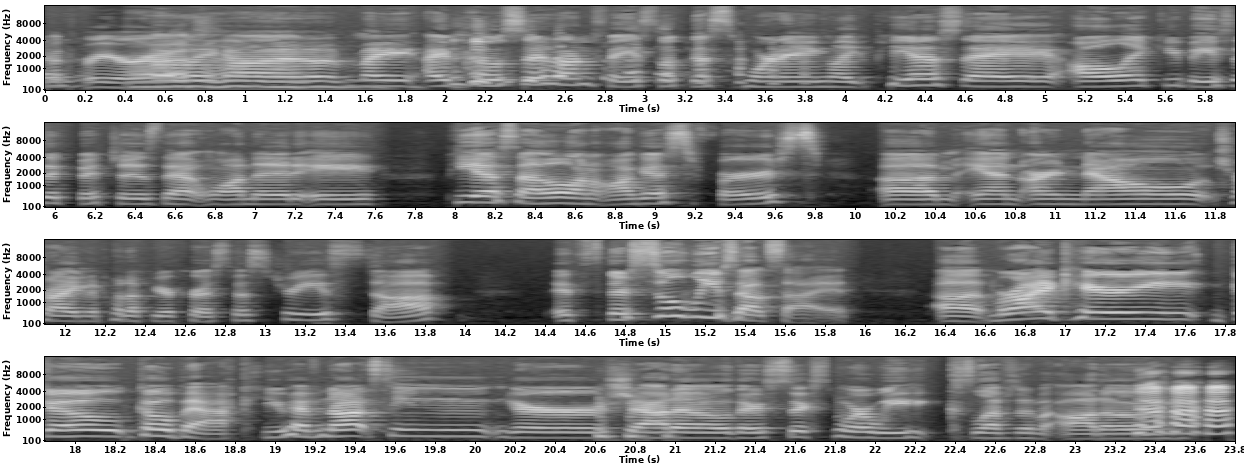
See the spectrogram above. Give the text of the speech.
coming for your Oh ass. my god. My I posted on Facebook this morning like PSA all like you basic bitches that wanted a PSL on August 1st um and are now trying to put up your Christmas trees. Stop. It's there's still leaves outside. Uh, Mariah Carey, go go back. You have not seen your shadow. There's six more weeks left of autumn.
